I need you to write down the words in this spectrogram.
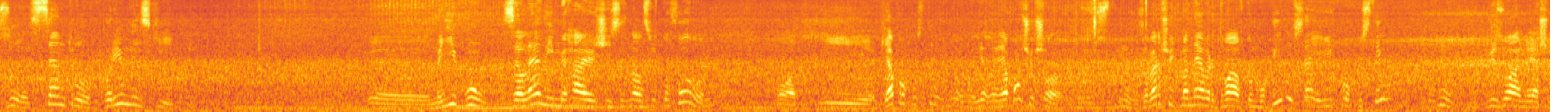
з, центру по Рівненській е, мені був зелений мигаючий сигнал світлофору. От, і я пропустив, ну, я, я бачу, що ну, завершують маневр два автомобілі, все, я їх пропустив. Ну, візуально я ще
